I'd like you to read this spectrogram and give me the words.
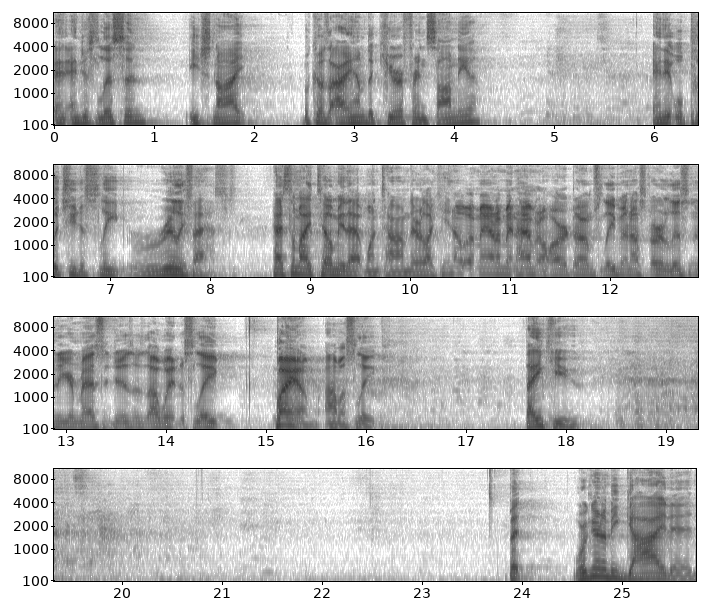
and, and just listen each night because I am the cure for insomnia. And it will put you to sleep really fast. Had somebody tell me that one time. They were like, you know what, man, I've been having a hard time sleeping. I started listening to your messages as I went to sleep. Bam, I'm asleep. Thank you. But we're going to be guided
